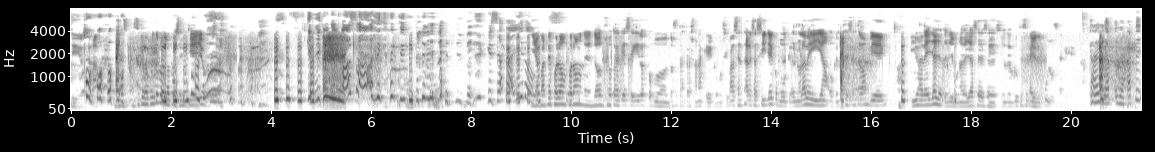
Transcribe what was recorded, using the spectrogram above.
Sí, o sea, así que lo cuento porque lo presencié yo. O sea. ¿Qué, ¿Qué pasa? Que se ha caído. Y aparte fueron, fueron dos o tres días seguidos como dos o tres personas que como se iban a sentar en esa silla y como que no la veían o que no se sentaban bien. Y una de ellas, ya te digo, una de ellas se, se, se, de se cayó de culo. O sea que y, aparte,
